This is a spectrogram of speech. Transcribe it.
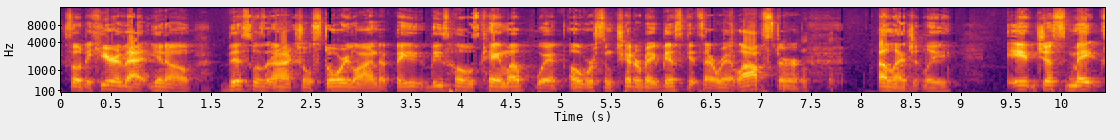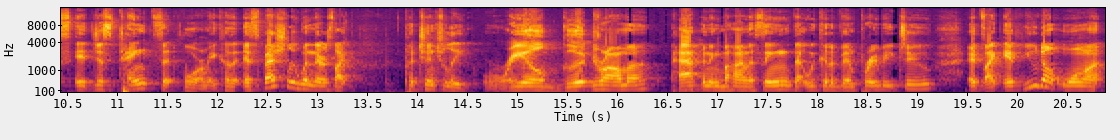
So to hear that, you know, this was an actual storyline that they these hoes came up with over some Cheddar Bay biscuits at Red Lobster, allegedly, it just makes it just taints it for me because especially when there's like potentially real good drama happening behind the scenes that we could have been privy to. It's like if you don't want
